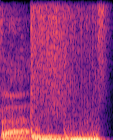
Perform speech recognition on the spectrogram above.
set.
